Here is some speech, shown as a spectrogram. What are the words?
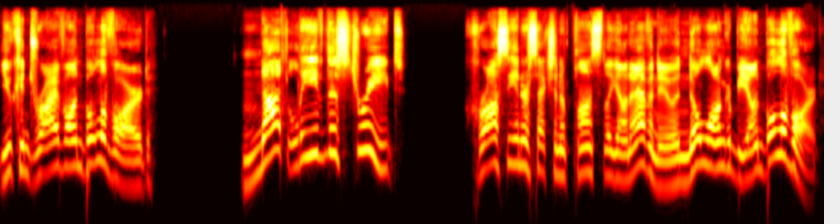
you can drive on Boulevard, not leave the street, cross the intersection of Ponce de Leon Avenue, and no longer be on Boulevard.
